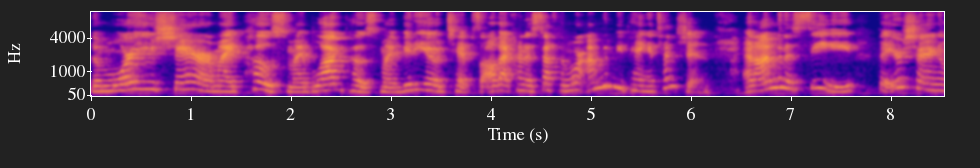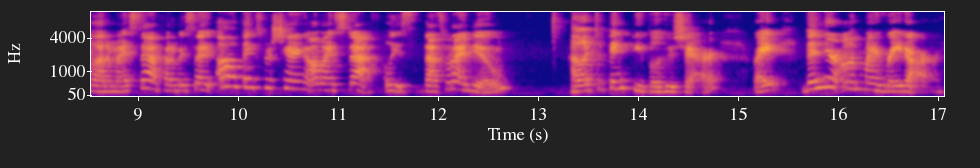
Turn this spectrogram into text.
the more you share my posts, my blog posts, my video tips, all that kind of stuff, the more I'm going to be paying attention. And I'm going to see that you're sharing a lot of my stuff. And I'm going to say, oh, thanks for sharing all my stuff. At least that's what I do. I like to thank people who share, right? Then you're on my radar.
